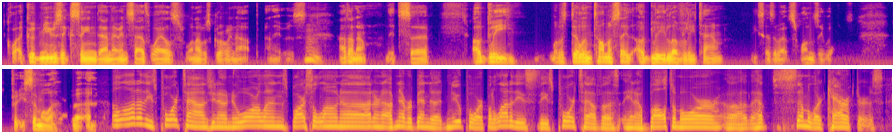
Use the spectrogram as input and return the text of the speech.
quite a good music scene down there in South Wales when I was growing up, and it was Hmm. I don't know, it's uh, ugly. What does Dylan Thomas say? The ugly, lovely town. He says about Swansea, which is pretty similar. But uh, A lot of these port towns, you know, New Orleans, Barcelona. I don't know. I've never been to Newport, but a lot of these these ports have, uh, you know, Baltimore. Uh, they have similar characters.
